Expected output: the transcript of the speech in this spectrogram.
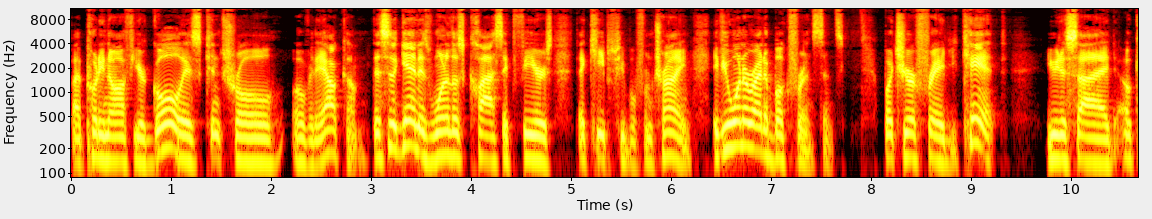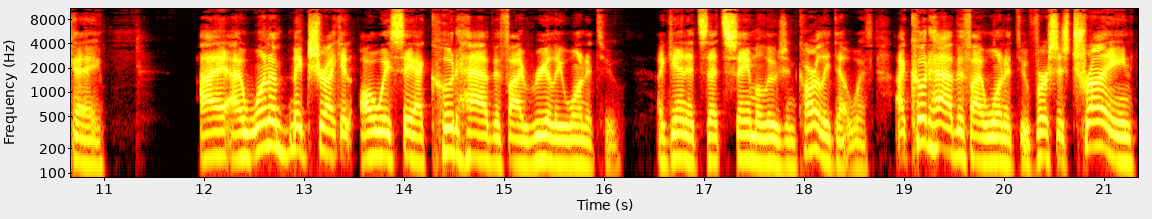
by putting off your goal is control over the outcome. This again is one of those classic fears that keeps people from trying. If you want to write a book, for instance, but you're afraid you can't, you decide, okay, I, I want to make sure I can always say I could have if I really wanted to. Again, it's that same illusion Carly dealt with. I could have if I wanted to, versus trying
